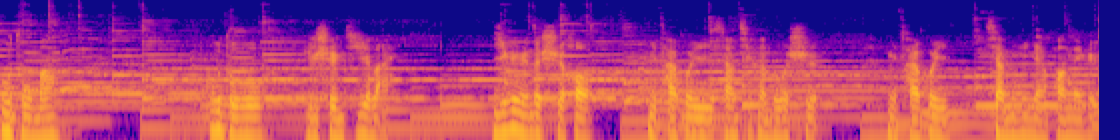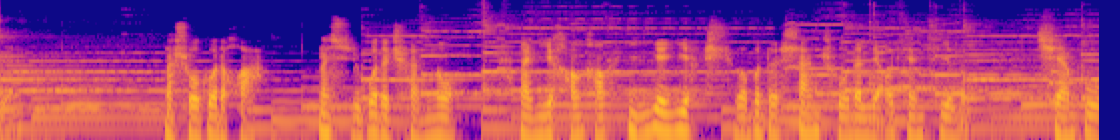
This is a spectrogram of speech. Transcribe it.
孤独吗？孤独与生俱来。一个人的时候，你才会想起很多事，你才会想念远方那个人。那说过的话，那许过的承诺，那一行行、一页页舍不得删除的聊天记录，全部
